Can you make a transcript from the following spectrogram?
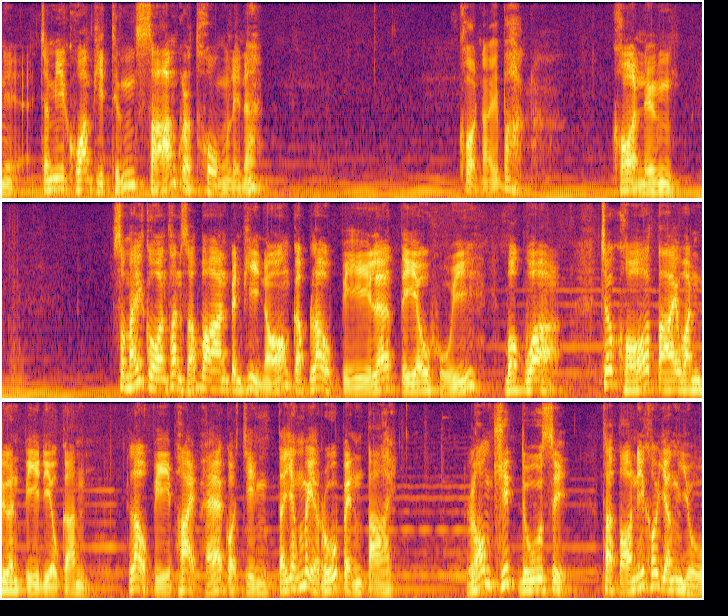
เนี่ย จะมีความผิดถึงสามกระทงเลยนะ ข้อไหนบ้างนะข้อหนึ่ง สมัยก่อนท่านสาบานเป็นพี่น้องกับเล่าปีและเตียวหุย บอกว่าเจ้าขอตายวันเดือนปีเดียวกัน เล่าปีพ่ายแพ้ก็จริง แต่ยังไม่รู้เป็นตาย ลองคิดดูสิ ถ้าตอนนี้เขายังอยู่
